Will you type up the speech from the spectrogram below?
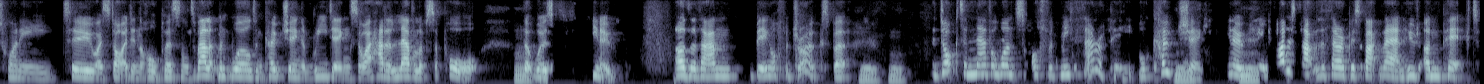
22, I started in the whole personal development world and coaching and reading. So I had a level of support mm-hmm. that was, you know, other than being offered drugs. But mm-hmm. the doctor never once offered me therapy or coaching. You know, mm. if I'd have sat with a therapist back then who'd unpicked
